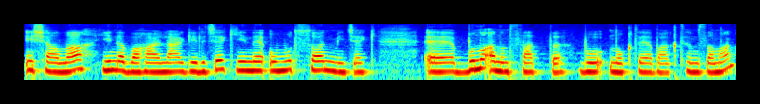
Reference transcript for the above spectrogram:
İnşallah yine baharlar gelecek, yine umut sönmeyecek e, bunu anımsattı bu noktaya baktığım zaman.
